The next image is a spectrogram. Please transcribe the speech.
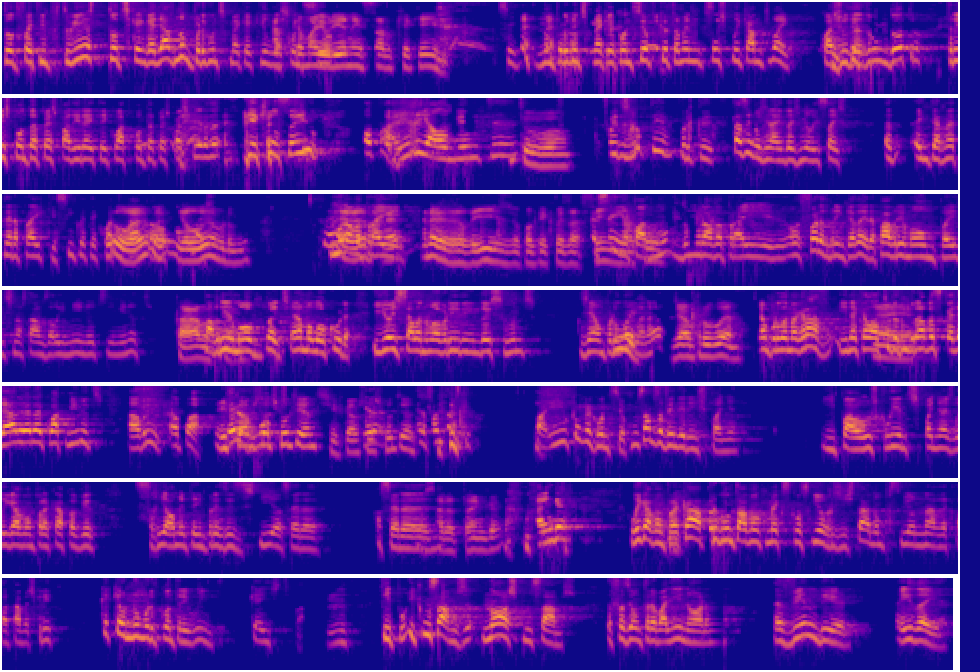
todo feito em português, todo escangalhado, não me perguntes como é que aquilo Acho aconteceu. Acho que a maioria nem sabe o que é que é isso. Sim, não me perguntes como é que aconteceu, porque eu também não sei explicar muito bem. Com a ajuda de um, de outro, três pontapés para a direita e quatro pontapés para a esquerda, e aquilo saiu. Opa, e realmente... Muito bom foi disruptivo, porque estás a imaginar em 2006 a, a internet era para aí que 54 Eu lembro, eu lembro-me. Demorava para aí. Era rediz ou qualquer coisa assim. Sim, opá, demorava para aí, fora de brincadeira, para abrir uma homepage, nós estávamos ali minutos e minutos. Tá, para abrir tá. uma homepage, era uma loucura. E hoje, se ela não abrir em dois segundos, já é um problema, Ui, não é? Já é um problema. Já é um problema grave. E naquela altura é, é. demorava, se calhar, era 4 minutos a abrir. Opá, e ficávamos todos contentes. E ficávamos todos contentes. Era fantástico. Pá, e o que é que aconteceu? Começámos a vender em Espanha e pá, os clientes espanhóis ligavam para cá para ver se realmente a empresa existia ou se era, ou se era, ou se era tanga. tanga. Ligavam para cá, perguntavam como é que se conseguiam registrar, não percebiam nada que lá estava escrito. O que é que é o número de contribuinte? O que é isto? Pá? Hum. Tipo, e começámos, nós começámos a fazer um trabalho enorme, a vender a ideia.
